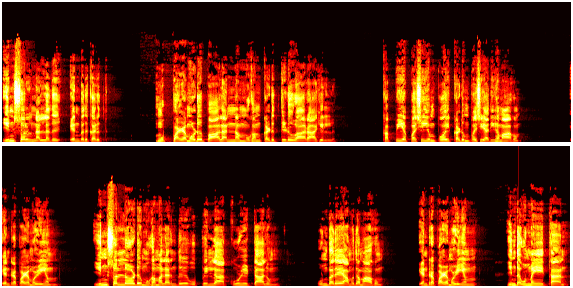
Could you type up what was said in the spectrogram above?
இன்சொல் நல்லது என்பது கருத்து. முப்பழமொடு பால் அன்னம் முகம் கடுத்திடுவாராகில் கப்பிய பசியும் போய் கடும் பசி அதிகமாகும் என்ற பழமொழியும் இன்சொல்லோடு முகமலர்ந்து உப்பில்லா கூழிட்டாலும் உண்பதே அமுதமாகும் என்ற பழமொழியும் இந்த உண்மையைத்தான்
